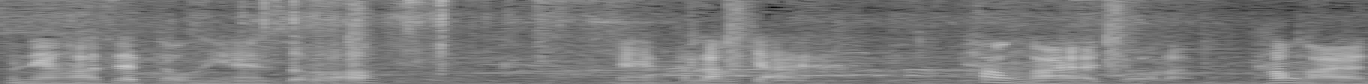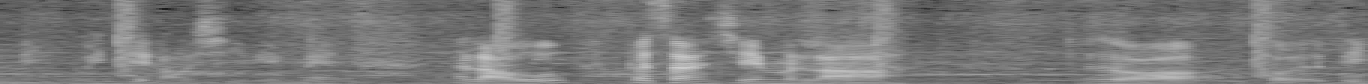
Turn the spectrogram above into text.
953ရန်ဆိုတော့အဲဘယ်လောက်ကြလဲ1500ကျော်လာ1500နေဝင်းကျင်တော့ရှိနေမယ်အဲ့လောက်ကိုပတ်စံရှင်းမလားဆိုတော့ဒီ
